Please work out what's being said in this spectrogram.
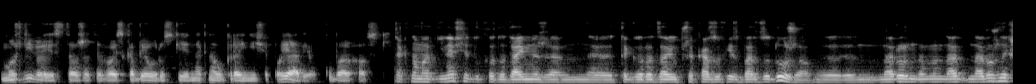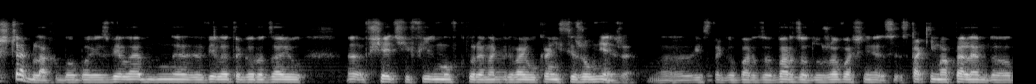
możliwe jest to, że te wojska białoruskie jednak na Ukrainie się pojawią? Kuba Olchowski. Tak na marginesie tylko dodajmy, że tego rodzaju przekazów jest bardzo dużo e, na, na, na różnych szczeblach, bo, bo jest wiele, wiele tego rodzaju w sieci filmów, które nagrywają ukraińscy żołnierze. E, jest tego bardzo, bardzo dużo, właśnie z, z, takim apelem do, e,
